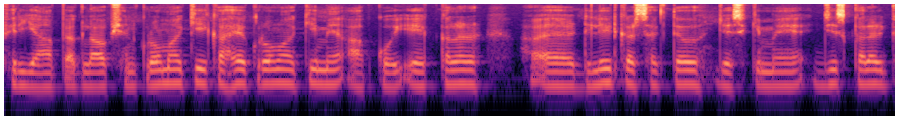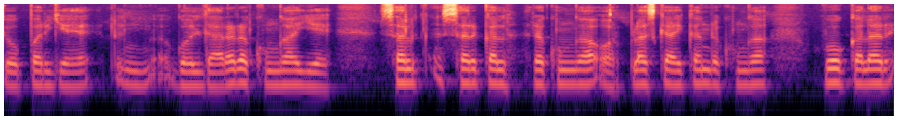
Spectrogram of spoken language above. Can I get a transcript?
फिर यहाँ पे अगला ऑप्शन क्रोमा की का है। क्रोमा की में आप कोई एक कलर डिलीट कर सकते हो। जैसे कि मैं जिस कलर के ऊपर ये गोलदारा रखूँगा, ये सल सर्कल रखूँगा और प्लस का आइकन रखूँगा, वो कलर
